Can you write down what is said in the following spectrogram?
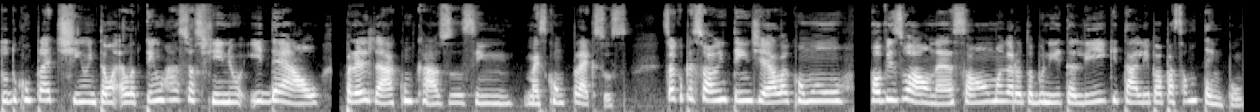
tudo completinho. Então, ela tem um raciocínio ideal para lidar com casos assim mais complexos. Só que o pessoal entende ela como o visual, né? Só uma garota bonita ali que tá ali para passar um tempo.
